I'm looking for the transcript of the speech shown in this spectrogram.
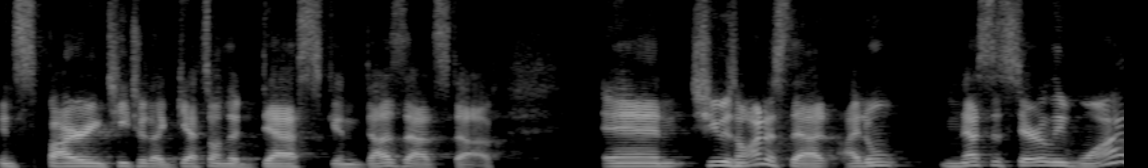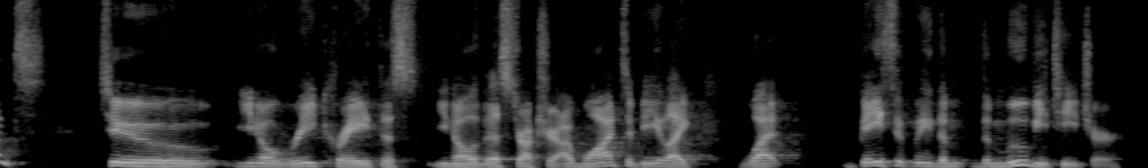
inspiring teacher that gets on the desk and does that stuff. And she was honest that I don't necessarily want to you know recreate this you know the structure. I want to be like what basically the the movie teacher.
